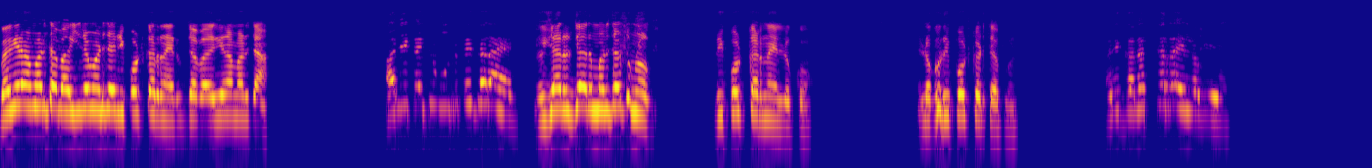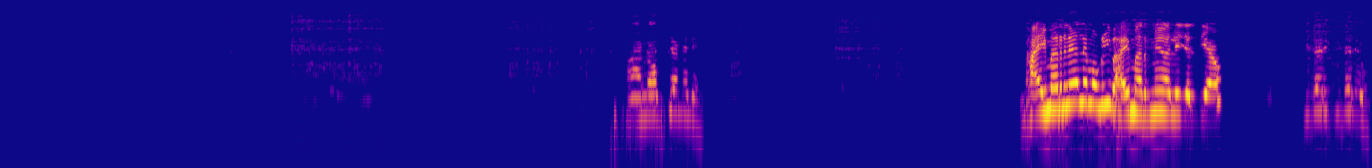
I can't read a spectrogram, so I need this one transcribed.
बगीरा मर जा बगीरा मर जा रिपोर्ट कर रहे हैं। रुक जा बगीरा मर जा। अरे कैसे उड़ कैसे रहा है? रुक जा रुक जा मर जा तुम लोग। रिपोर्ट करना है इन लोग को। इन लोग को रिपोर्ट करते हैं अपन। अरे गलत कर रहे हैं लोग ये। हाँ नॉक किया मैंने। भाई मरने वाले मोगली भाई मरने वाले जल्दी आओ। किधर किधर हो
